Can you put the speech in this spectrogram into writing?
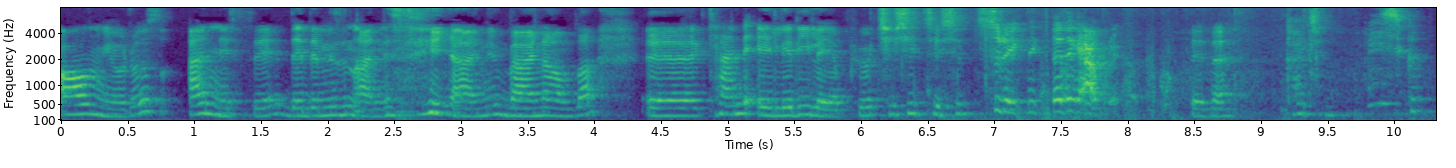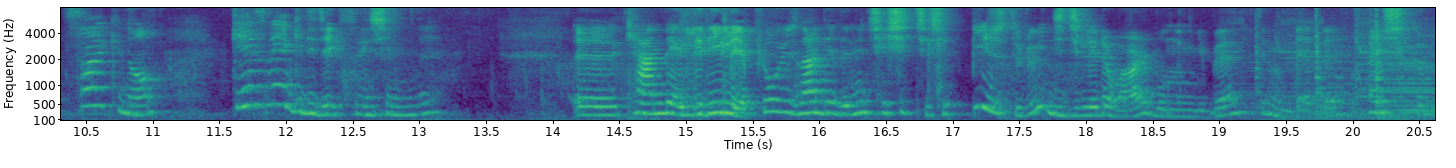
almıyoruz. Annesi, dedemizin annesi yani Berna abla e, kendi elleriyle yapıyor. Çeşit çeşit sürekli dede gel buraya. Dede kaçma. Aşkım sakin ol. Gezmeye gideceksin şimdi. E, kendi elleriyle yapıyor. O yüzden dedenin çeşit çeşit bir sürü cicileri var bunun gibi. Değil mi dede? Aşkım.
